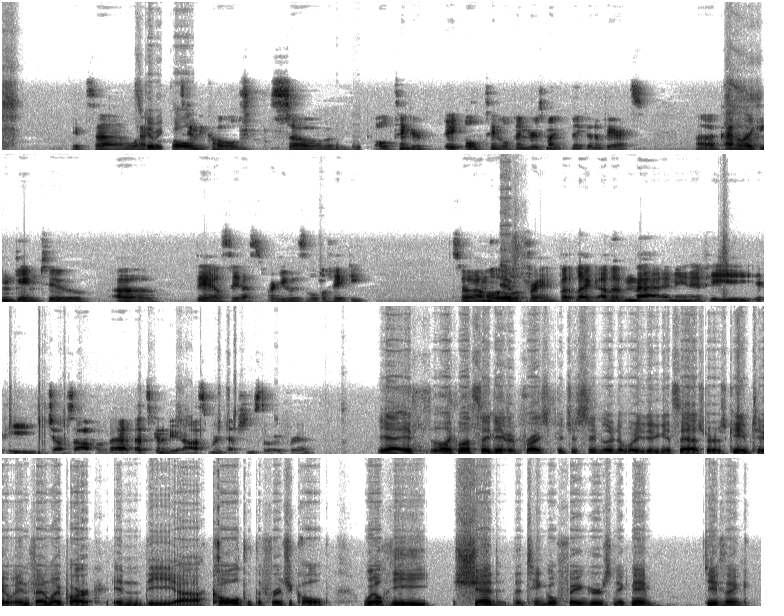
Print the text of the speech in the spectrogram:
it's uh, what? It's gonna be It's cold. gonna be cold. So Mhm. old tingle, eh, old tingle fingers might make an appearance. Uh, kind of like in game two of the ALCS where he was a little shaky. So I'm a little If- afraid, but like other than that, I mean, if he if he jumps off of that, that's gonna be an awesome redemption story for him. Yeah, if like let's say David Price pitches similar to what he did against the Astros, game two in Fenway Park in the uh, cold, the frigid cold, will he shed the Tingle Fingers nickname? Do you think?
